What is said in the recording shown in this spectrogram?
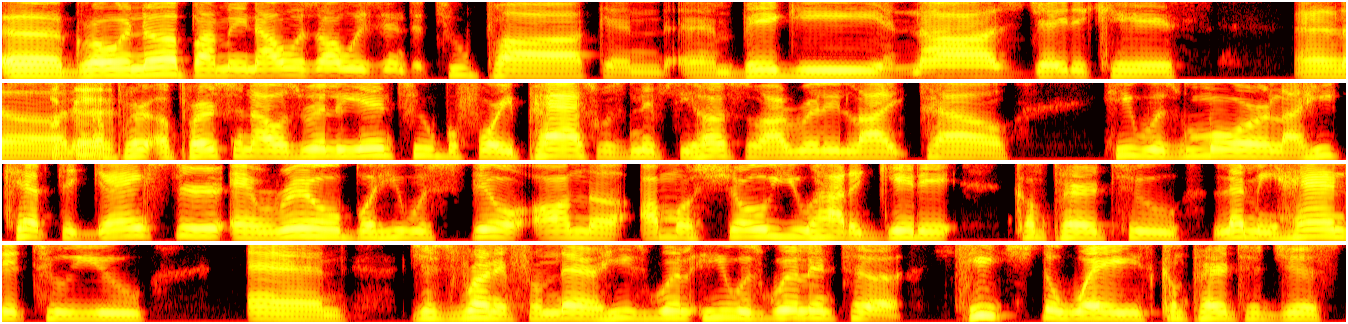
Uh, growing up, I mean, I was always into Tupac and and Biggie and Nas, Jadakiss, and uh, Okay. a, per- a person I was really into before he passed was Nipsey Hussle. I really liked how he was more like he kept it gangster and real, but he was still on the I'm gonna show you how to get it compared to let me hand it to you and just run it from there. He's will he was willing to teach the ways compared to just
